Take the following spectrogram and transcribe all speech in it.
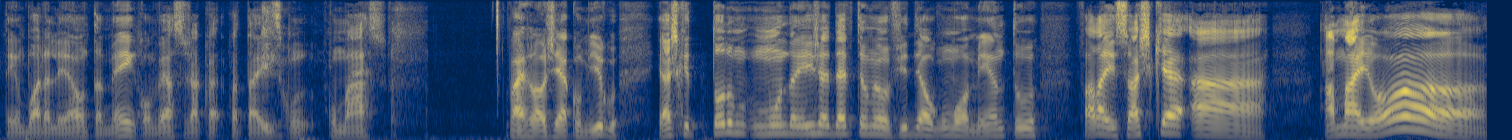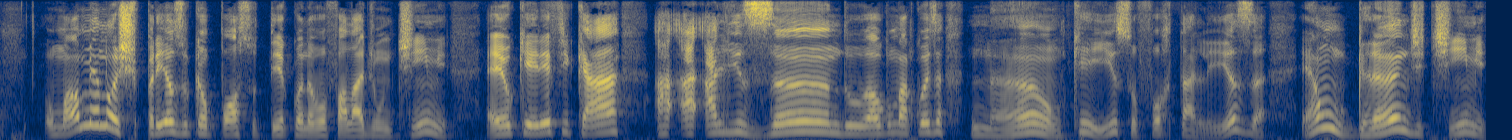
tem o Bora Leão também, converso já com a, com a Thaís com, com o Márcio vai elogiar comigo. E acho que todo mundo aí já deve ter me ouvido em algum momento falar isso. Eu acho que a, a maior o maior menosprezo que eu posso ter quando eu vou falar de um time é eu querer ficar a, a, alisando alguma coisa. Não, que isso, Fortaleza é um grande time,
